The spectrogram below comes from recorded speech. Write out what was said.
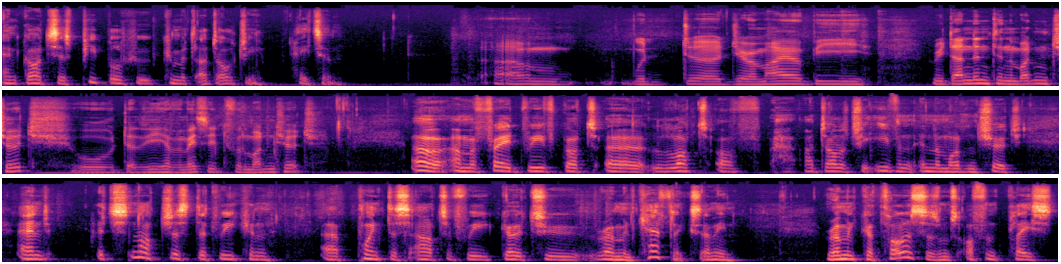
And God says people who commit idolatry hate him. Um, would uh, Jeremiah be redundant in the modern church, or does he have a message for the modern church? Oh, I'm afraid we've got a lot of idolatry even in the modern church. And it's not just that we can uh, point this out if we go to Roman Catholics. I mean, Roman Catholicism's often placed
